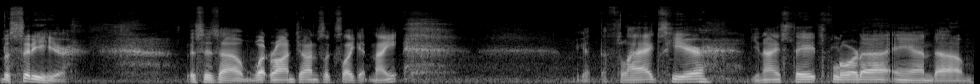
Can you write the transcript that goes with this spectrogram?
the city here. This is uh, what ron Jon's looks like at night. We got the flags here United States, Florida, and um,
